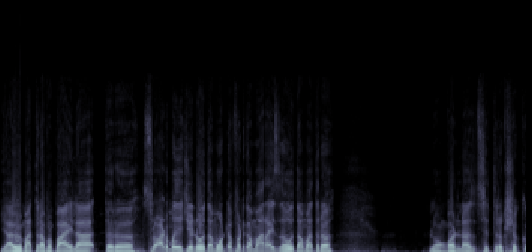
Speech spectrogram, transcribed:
यावेळी मात्र आपण पाहिला तर स्लॉटमध्ये चेंडू होता. मोठा फटका मारायचा होता मात्र. लॉंगॉनला ऑनला क्षेत्ररक्षक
